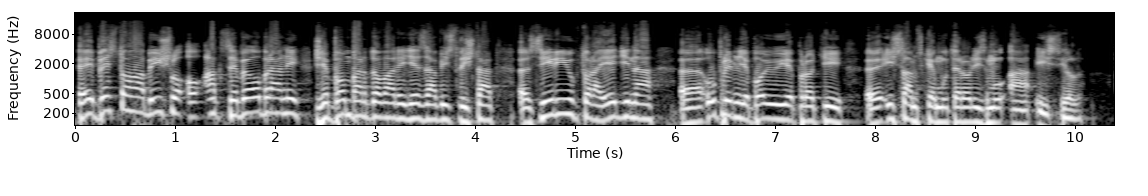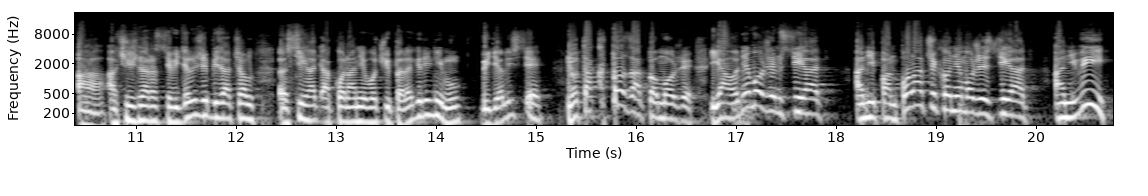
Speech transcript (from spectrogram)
hej, bez toho, aby išlo o akt sebeobrany, že bombardovali nezávislý štát e, Sýriu, ktorá jediná e, úprimne bojuje proti e, islamskému terorizmu a ISIL. A, a Čižnára ste videli, že by začal e, stíhať ako na voči Pelegrinimu? Videli ste? No tak kto za to môže? Ja ho nemôžem stíhať, ani pán Poláček ho nemôže stíhať, ani vy.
